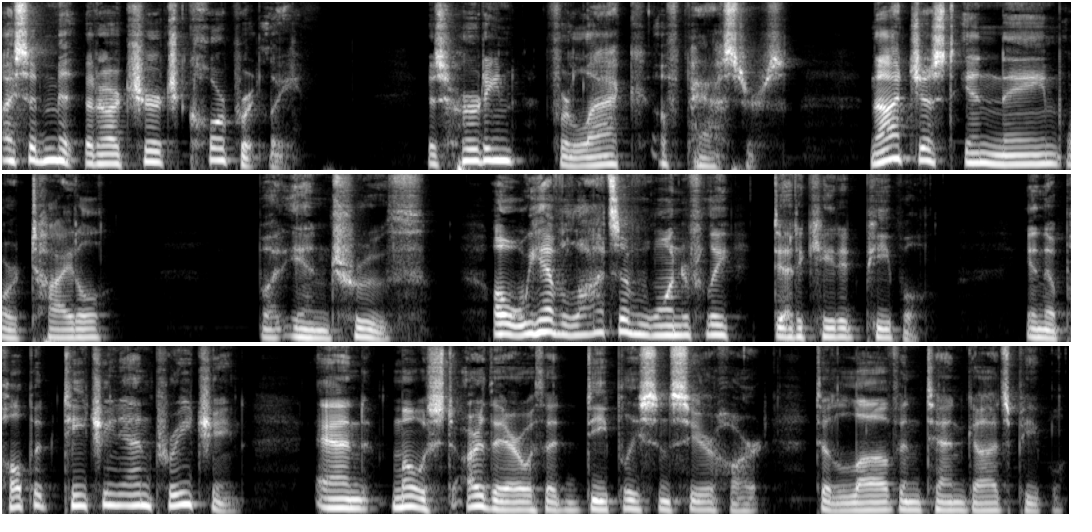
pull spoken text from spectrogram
I submit that our church corporately is hurting for lack of pastors, not just in name or title, but in truth. Oh, we have lots of wonderfully dedicated people in the pulpit teaching and preaching and most are there with a deeply sincere heart to love and tend God's people.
